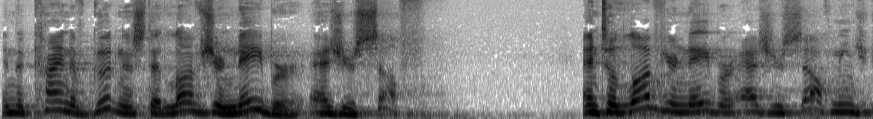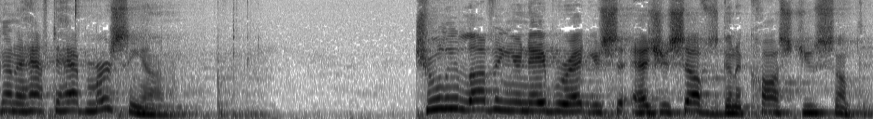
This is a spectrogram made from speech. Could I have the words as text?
in the kind of goodness that loves your neighbor as yourself. And to love your neighbor as yourself means you're going to have to have mercy on them. Truly loving your neighbor as yourself is going to cost you something.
